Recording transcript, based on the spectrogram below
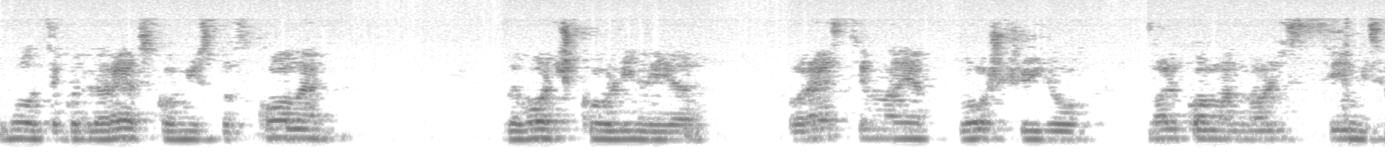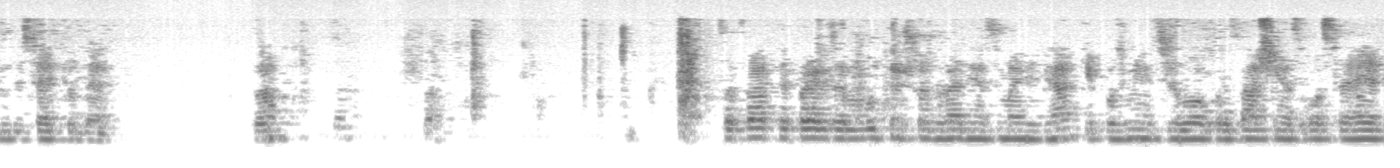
вулиця Котляревського, місто Сколе, Ливочко Лілія Орестівна є площею 0,0781. Так? Затвердити проект землеустрою щодо зведення земельної ділянки по зміні цільового призначення з ОСГ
